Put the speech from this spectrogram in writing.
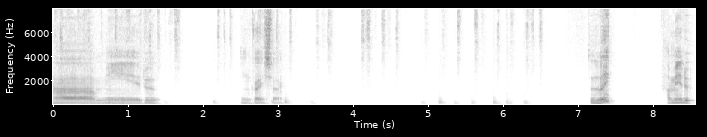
はめる。委会社員。Tudo bem? Rameiro.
